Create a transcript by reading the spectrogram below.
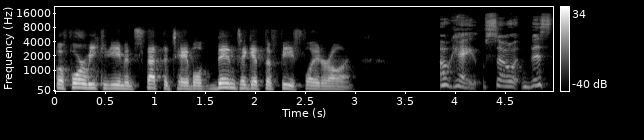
before we can even set the table, then to get the feast later on? Okay, so this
